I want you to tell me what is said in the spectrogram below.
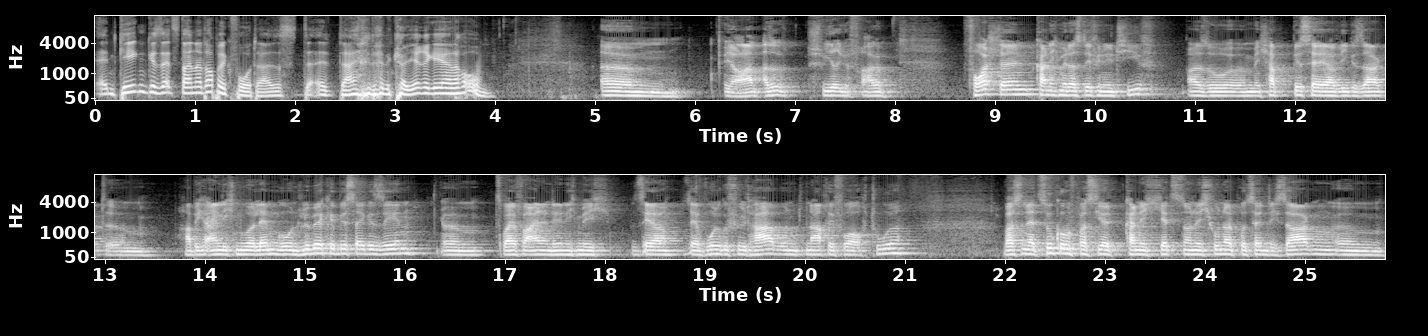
entgegengesetzt deiner Doppelquote. Also es, de, deine Karriere geht ja nach oben. Ähm, ja, also schwierige Frage. Vorstellen kann ich mir das definitiv. Also ähm, ich habe bisher ja, wie gesagt, ähm, habe ich eigentlich nur Lemgo und Lübbecke bisher gesehen. Ähm, zwei Vereine, in denen ich mich sehr, sehr wohl gefühlt habe und nach wie vor auch tue. Was in der Zukunft passiert, kann ich jetzt noch nicht hundertprozentig sagen. Ähm,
